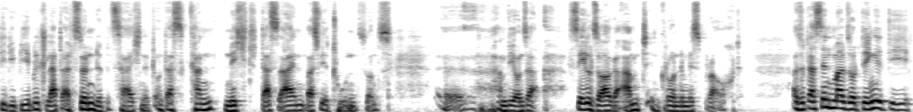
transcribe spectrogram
die die Bibel glatt als Sünde bezeichnet. Und das kann nicht das sein, was wir tun. Sonst äh, haben wir unser Seelsorgeamt im Grunde missbraucht. Also das sind mal so Dinge, die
